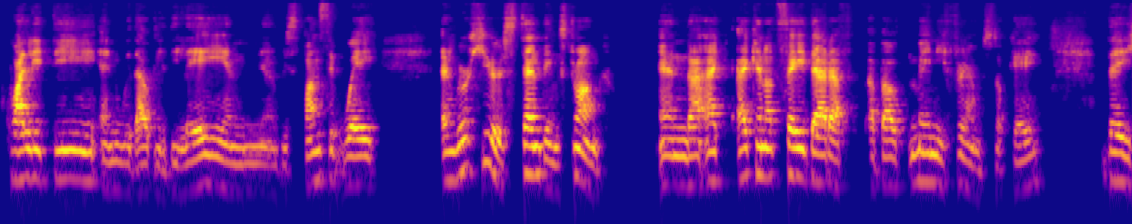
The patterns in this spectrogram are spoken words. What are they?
quality and without delay and in a responsive way. And we're here standing strong. And I, I cannot say that about many firms, okay? They,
